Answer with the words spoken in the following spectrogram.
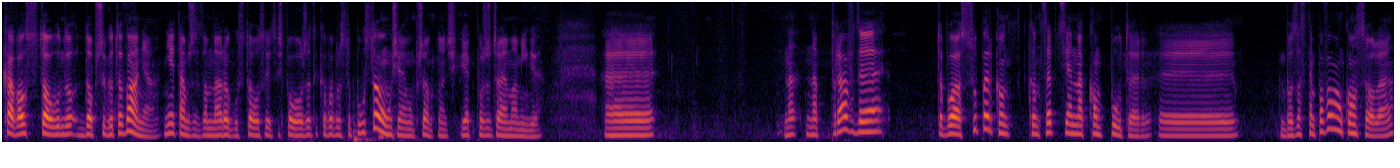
kawał stołu do, do, przygotowania. Nie tam, że tam na rogu stołu sobie coś położę, tylko po prostu pół stołu musiałem uprzątnąć, jak pożyczałem Amigę. Eee, na, naprawdę to była super kon koncepcja na komputer, eee, bo zastępowałam konsolę.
